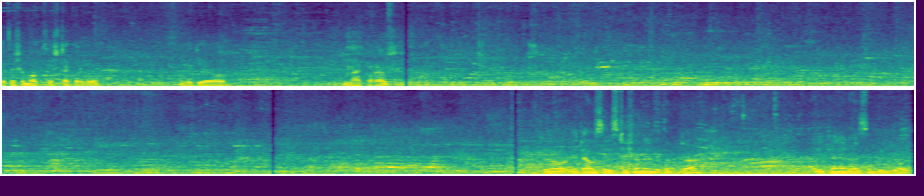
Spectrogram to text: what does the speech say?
যথাসম্ভব চেষ্টা করব ভিডিও না করার তো এটা হচ্ছে স্টেশনের ভেতরটা। এইখানে রয়েছে বিলবোর্ড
